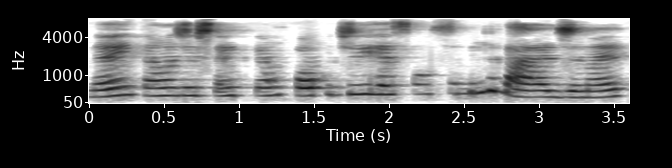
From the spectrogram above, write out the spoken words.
Né? Então a gente tem que ter um pouco de responsabilidade, né?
